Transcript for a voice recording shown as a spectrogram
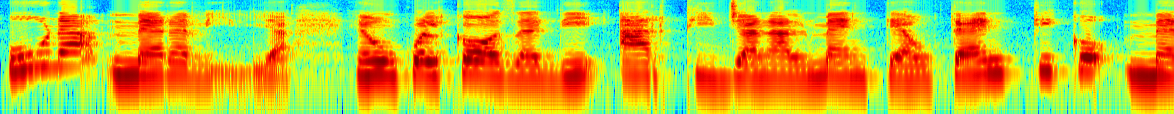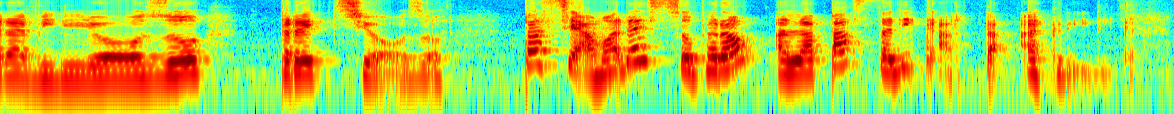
una meraviglia. È un qualcosa di artigianalmente autentico meraviglioso prezioso. Passiamo adesso però alla pasta di carta acrilica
